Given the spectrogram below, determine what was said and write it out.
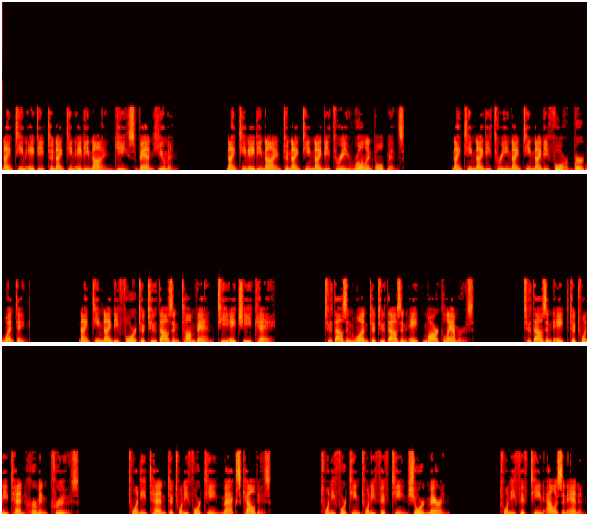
1980–1989 Gijs van Heumen 1989–1993 Roelant Oltmans 1993–1994 Bert Wentink. 1994–2000 Tom van 't Hek 2001–2008 Marc Lammers. 2008–2010 Herman Kruis 2010 to 2014 Max Caldas. 2014-2015 Sjoerd Marijne. 2015 Alyson Annan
